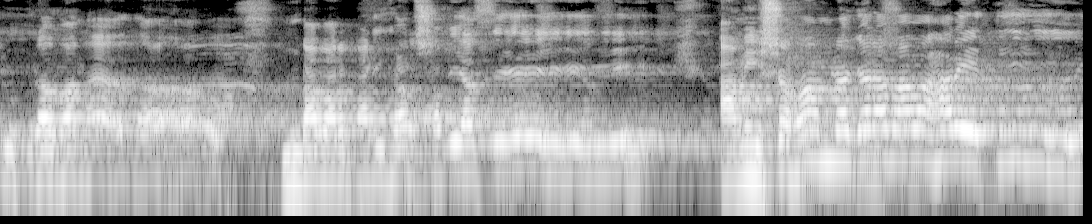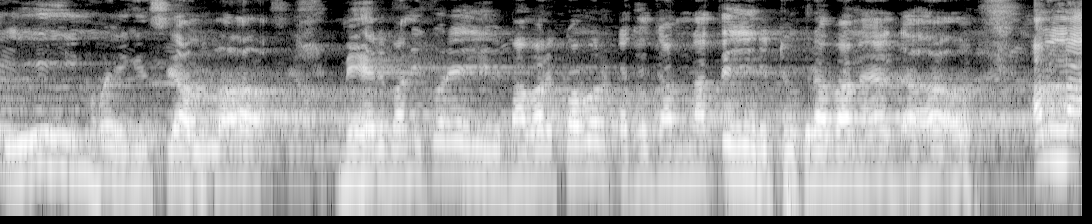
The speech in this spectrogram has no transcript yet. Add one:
টুকরা বানায় দাও। বাবার বাড়িঘর সবই আছে। আমি সহ আমরা যারা বাবা, হারে তিম হয়ে গেছি আল্লাহ। মেহরবানি করে বাবার কবরটাকে জান্নাতের টুকরা বানায় দাও। আল্লাহ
